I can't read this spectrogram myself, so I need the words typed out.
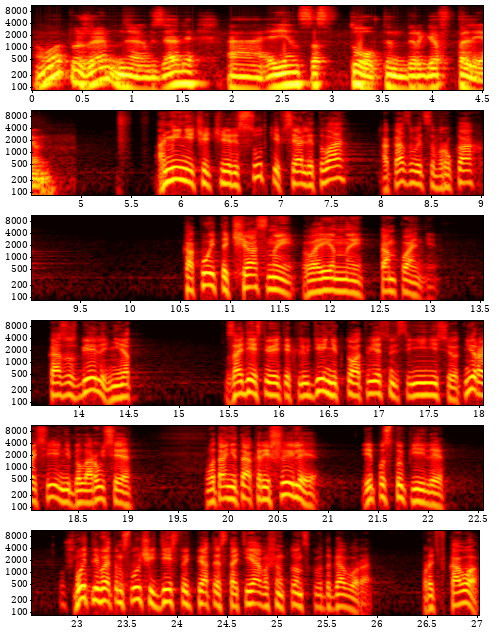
Вот уже э, взяли а, Йенса Столтенберга в плен. А менее чем через сутки вся Литва оказывается в руках какой-то частной военной компании. Казус Бели нет. За действия этих людей никто ответственности не несет. Ни Россия, ни Белоруссия. Вот они так решили и поступили. Уж Будет ли в этом случае действовать пятая статья Вашингтонского договора? Против кого?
